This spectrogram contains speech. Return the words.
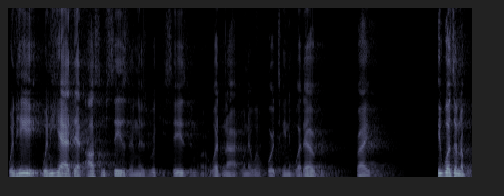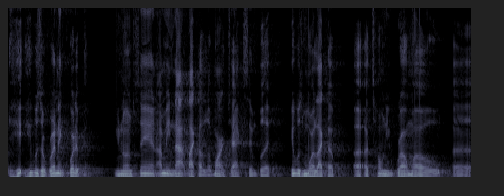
when he when he had that awesome season, his rookie season or whatnot, when they went 14 and whatever, right? He wasn't a he, he was a running quarterback. You know what I'm saying? I mean, not like a Lamar Jackson, but he was more like a a, a Tony Romo, uh,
